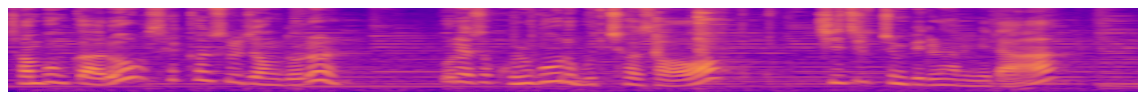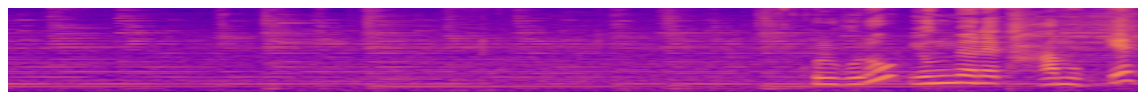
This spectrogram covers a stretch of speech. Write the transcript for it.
전분가루 3큰술 정도를 뿌려서 골고루 묻혀서 지질 준비를 합니다. 골고루 육면에 다 묻게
